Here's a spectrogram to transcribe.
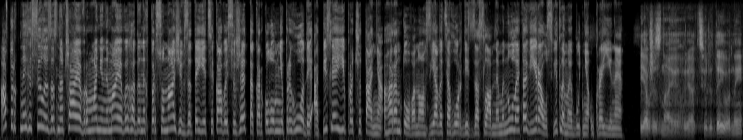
Автор книги сили зазначає, в романі немає вигаданих персонажів, зате є цікавий сюжет та карколомні пригоди. А після її прочитання гарантовано з'явиться гордість за славне минуле та віра у світле майбутнє України. Я вже знаю реакцію людей. Вони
